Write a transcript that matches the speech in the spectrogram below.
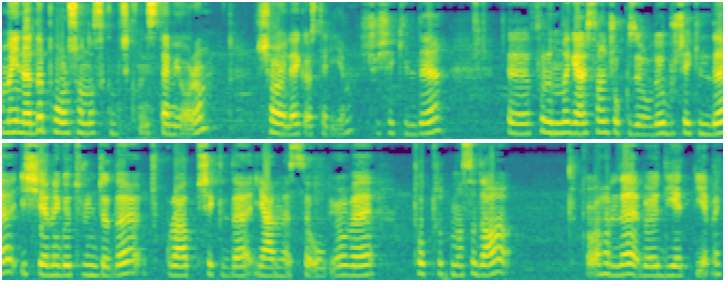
Ama yine de porsiyonda sıkıntı çıksın istemiyorum. Şöyle göstereyim. Şu şekilde e, fırında gerçekten çok güzel oluyor. Bu şekilde iş yerine götürünce de çok rahat bir şekilde yenmesi oluyor ve tok tutması da çok hem de böyle diyet yemek.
